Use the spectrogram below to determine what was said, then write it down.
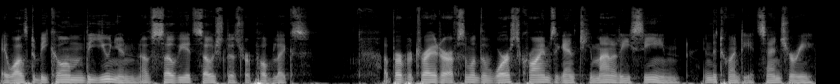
It was to become the Union of Soviet Socialist Republics, a perpetrator of some of the worst crimes against humanity seen in the 20th century.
